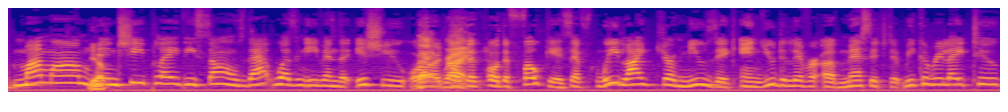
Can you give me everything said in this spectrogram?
Mm-hmm. My mom, Yep. when she played these songs, that wasn't even the issue or, That- right. or, the, or the focus. If we liked your music and you deliver a message that we could relate to,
